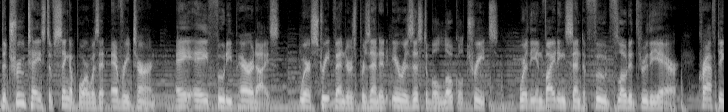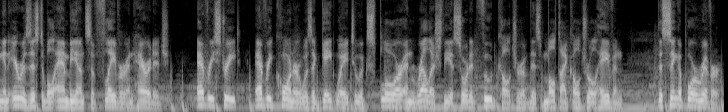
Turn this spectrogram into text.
The true taste of Singapore was at every turn, AA Foodie Paradise, where street vendors presented irresistible local treats, where the inviting scent of food floated through the air, crafting an irresistible ambience of flavor and heritage. Every street, every corner was a gateway to explore and relish the assorted food culture of this multicultural haven. The Singapore River,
